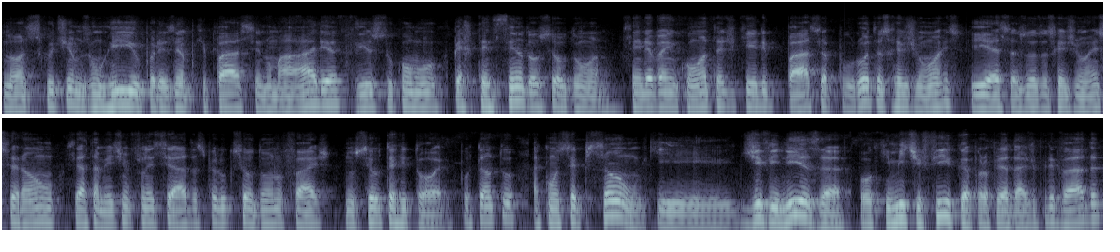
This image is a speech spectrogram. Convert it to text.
nós discutimos um rio, por exemplo, que passe numa área visto como pertencendo ao seu dono, sem levar em conta de que ele passa por outras regiões e essas outras regiões serão certamente influenciadas pelo que seu dono faz no seu território. Portanto, a concepção que diviniza ou que mitifica a propriedade privada,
